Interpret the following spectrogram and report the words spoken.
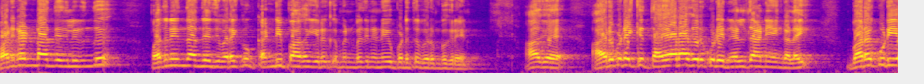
பன்னிரெண்டாம் தேதியிலிருந்து பதினைந்தாம் தேதி வரைக்கும் கண்டிப்பாக இருக்கும் என்பதை நினைவுபடுத்த விரும்புகிறேன். ஆக அறுவடைக்கு தயாராக இருக்கக்கூடிய நெல் தானியங்களை வரக்கூடிய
